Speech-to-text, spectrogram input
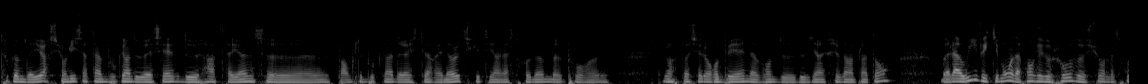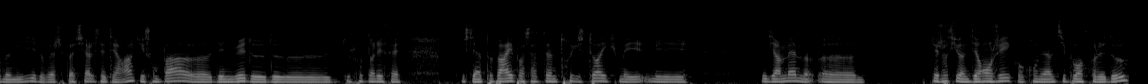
tout comme d'ailleurs si on lit certains bouquins de SF, de hard science, euh, par exemple les bouquins d'Alastair Reynolds qui était un astronome pour l'agence spatiale européenne avant de devenir écrivain à plein temps. Bah là oui, effectivement, on apprend quelque chose sur l'astronomie, le voyage spatial, etc., qui sont pas euh, dénués de, de- choses dans les faits. C'est un peu pareil pour certains trucs historiques, mais, mais je veux dire même, euh, quelque chose qui va me déranger quand on est un petit peu entre les deux,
